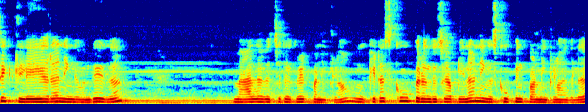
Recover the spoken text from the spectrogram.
திக் லேயராக நீங்கள் வந்து இதை மேலே வச்சு டெக்கரேட் பண்ணிக்கலாம். உங்ககிட்ட ஸ்கூப் இருந்துச்சு அப்படின்னா நீங்கள் ஸ்கூப்பிங் பண்ணிக்கலாம் இதில்.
